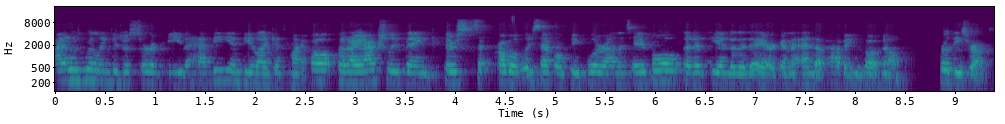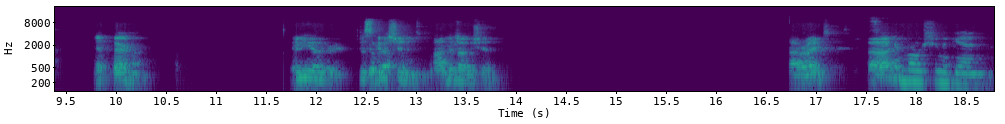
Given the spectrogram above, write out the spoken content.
I was willing to just sort of be the heavy and be like, it's my fault, but I actually think there's se- probably several people around the table that at the end of the day are gonna end up having to vote no for these routes. Yeah, fair enough. Any other discussion on the motion? All right, Say uh, the motion again.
